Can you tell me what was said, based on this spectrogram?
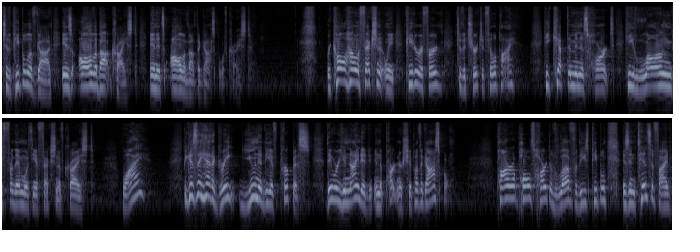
to the people of God is all about Christ, and it's all about the gospel of Christ. Recall how affectionately Peter referred to the church at Philippi? He kept them in his heart. He longed for them with the affection of Christ. Why? because they had a great unity of purpose. They were united in the partnership of the gospel. Paul's heart of love for these people is intensified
